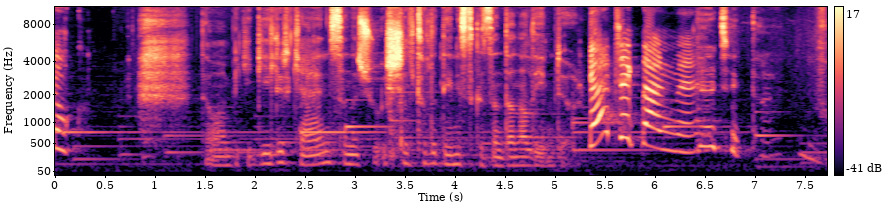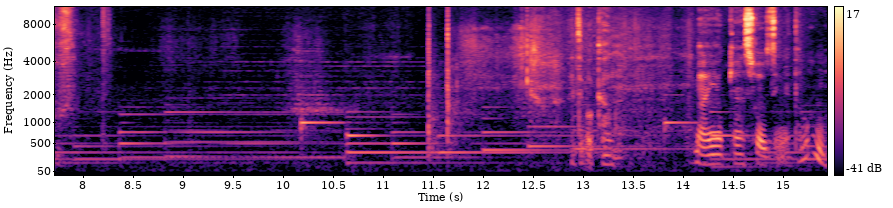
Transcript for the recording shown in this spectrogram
Yok. Tamam peki gelirken sana şu ışıltılı deniz kızından alayım diyorum. Gerçekten mi? Gerçekten. Hadi bakalım. Ben yokken söz dinle tamam mı?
